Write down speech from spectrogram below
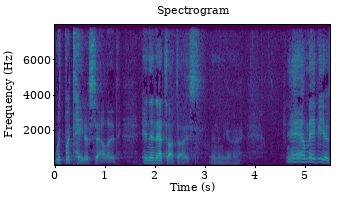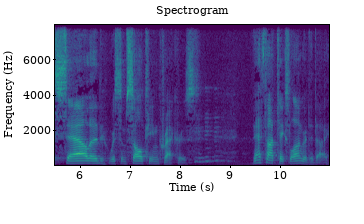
with potato salad and then that thought dies. And then you go, yeah, maybe a salad with some saltine crackers. that thought takes longer to die.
